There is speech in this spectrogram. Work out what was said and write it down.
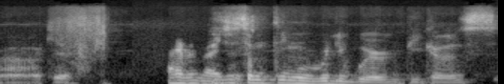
Uh, okay. I haven't. read This is something really weird because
